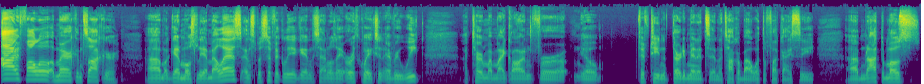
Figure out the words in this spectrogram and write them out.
I follow American soccer. Um, again, mostly MLS and specifically again San Jose Earthquakes. And every week, I turn my mic on for you know, fifteen to thirty minutes, and I talk about what the fuck I see. I'm not the most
